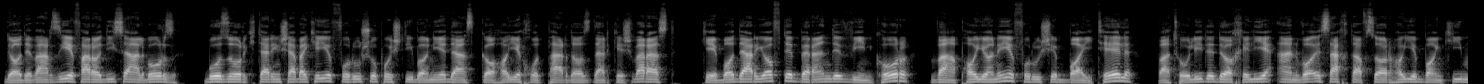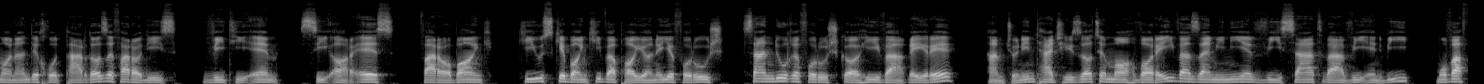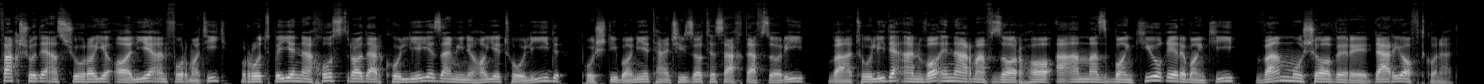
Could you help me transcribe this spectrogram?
دادهورزی فرادیس البرز بزرگترین شبکه فروش و پشتیبانی دستگاه های خودپرداز در کشور است که با دریافت برند وینکور و پایانه فروش بایتل و تولید داخلی انواع سخت افزارهای بانکی مانند خودپرداز فرادیس VTM، CRS، فرابانک، کیوسک بانکی و پایانه فروش، صندوق فروشگاهی و غیره، همچنین تجهیزات ماهواره‌ای و زمینی VSAT و VNB موفق شده از شورای عالی انفرماتیک رتبه نخست را در کلیه زمینه های تولید، پشتیبانی تجهیزات سخت افزاری و تولید انواع نرم افزارها اعم از بانکی و غیربانکی و مشاوره دریافت کند.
